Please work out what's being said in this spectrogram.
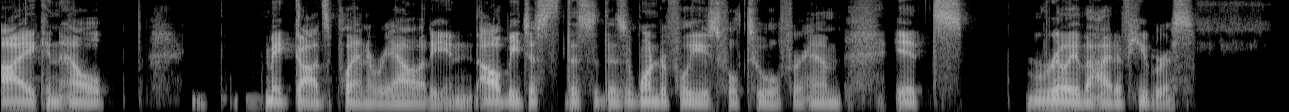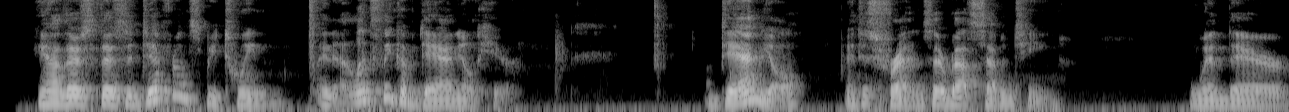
I can help make God's plan a reality. And I'll be just this this wonderful, useful tool for him. It's really the height of hubris. Yeah, there's there's a difference between and uh, let's think of Daniel here. Daniel and his friends, they're about 17 when they're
